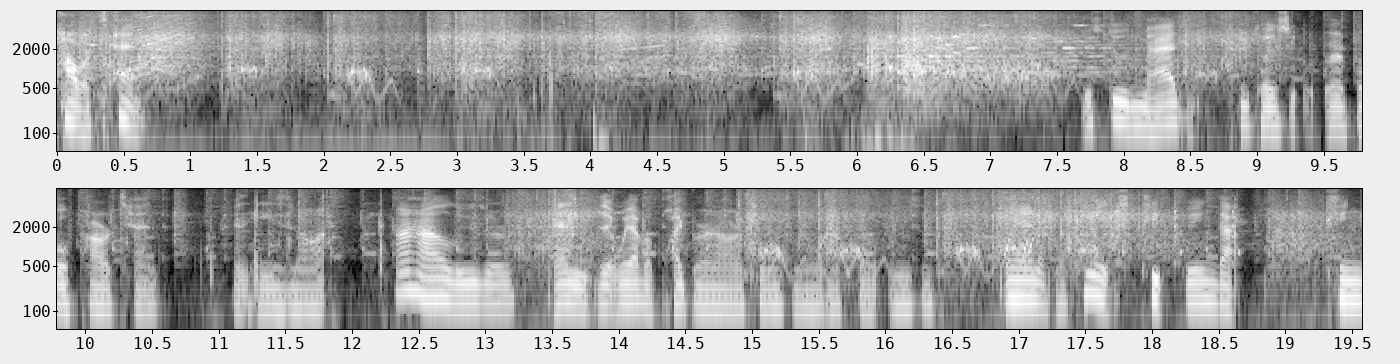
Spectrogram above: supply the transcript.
power 10? This dude mad because we're both power 10. and he's not. Haha, loser. And we have a Piper in our team for no actual reason. And my teammates keep being that king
